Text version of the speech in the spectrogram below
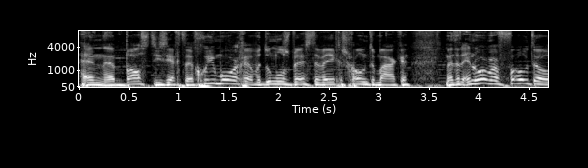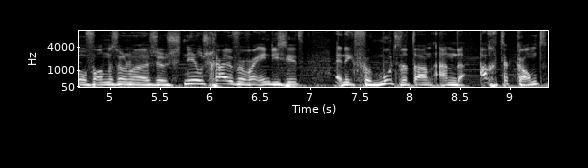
En Bas die zegt... goedemorgen, we doen ons best de wegen schoon te maken. Met een enorme foto van zo'n zo'n sneeuwschuiver waarin die zit. En ik vermoed dat dan aan de achterkant...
